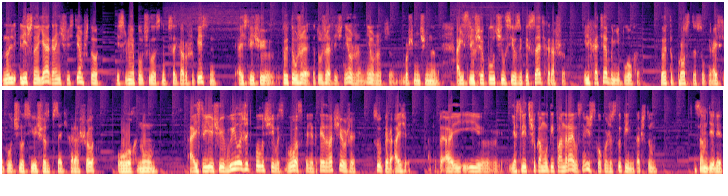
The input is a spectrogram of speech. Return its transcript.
ну лично я ограничиваюсь тем, что если у меня получилось написать хорошую песню, а если еще, то это уже, это уже отлично. Я уже, мне уже все, больше ничего не надо. А если еще получилось ее записать хорошо, или хотя бы неплохо, то это просто супер. А если получилось ее еще записать хорошо, ох, ну... А если ее еще и выложить получилось, господи, так это вообще уже супер. А, еще, а и, и, если это еще кому-то и понравилось, ну видишь, сколько уже ступеней. Так что, на самом деле,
